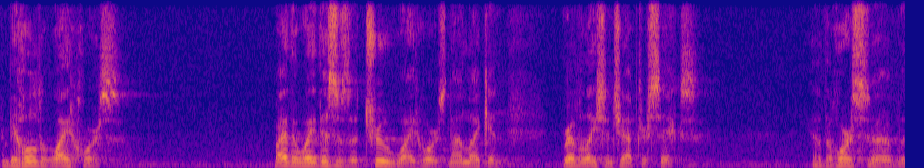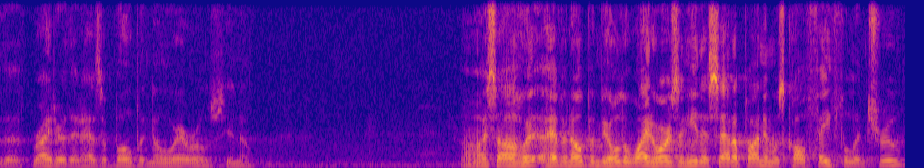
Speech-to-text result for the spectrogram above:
and behold, a white horse. By the way, this is a true white horse, not like in Revelation chapter 6. You know, the horse uh, with a rider that has a bow but no arrows, you know. Oh, I saw heaven open, behold, a white horse, and he that sat upon him was called faithful and true.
